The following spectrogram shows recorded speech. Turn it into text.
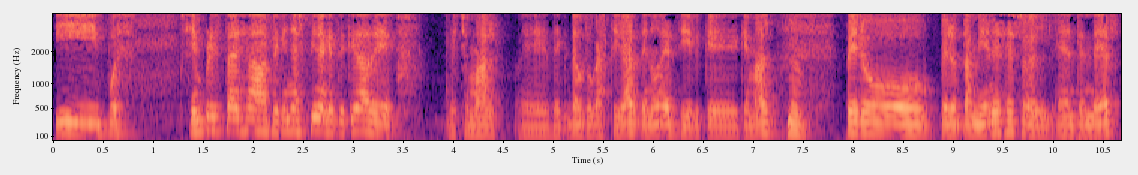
y pues siempre está esa pequeña espina que te queda de, "Pf, lo he hecho mal, eh, de, de autocastigarte, ¿no? Decir que, que mal. Pero, pero también es eso, el, el entender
